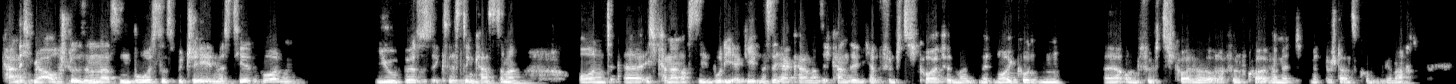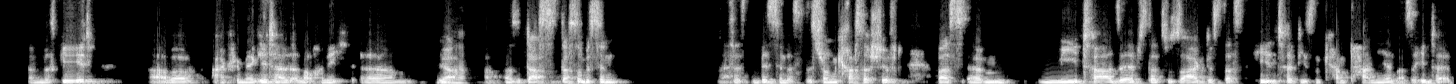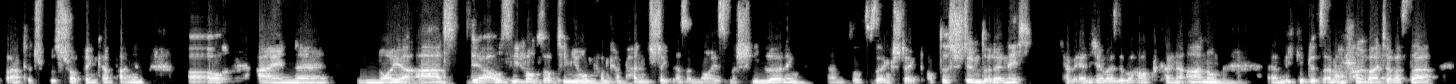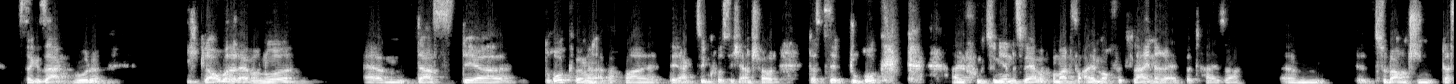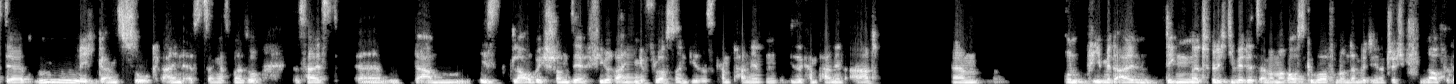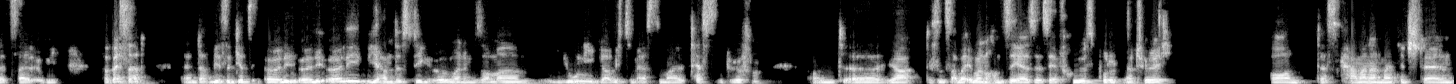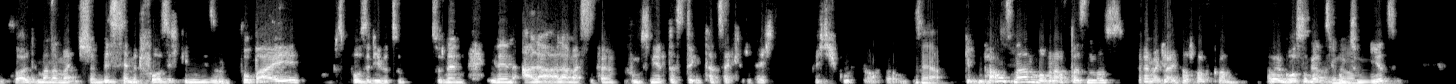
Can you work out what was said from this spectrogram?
Kann ich mir aufschlüsseln lassen, wo ist das Budget investiert worden, New versus Existing Customer. Und äh, ich kann dann auch sehen, wo die Ergebnisse herkamen. Also ich kann sehen, ich habe 50 Käufe mit Neukunden äh, und 50 Käufe oder 5 Käufe mit, mit Bestandskunden gemacht. Ähm, das geht, aber arg viel mehr geht halt dann auch nicht. Ähm, ja. ja, also das, das so ein bisschen, das heißt ein bisschen, das ist schon ein krasser Shift. Was ähm, Meta selbst dazu sagt, ist, dass hinter diesen Kampagnen, also hinter Advantage plus Shopping-Kampagnen, auch eine neue Art der Auslieferungsoptimierung von Kampagnen steckt, also neues Machine Learning ähm, sozusagen steckt. Ob das stimmt oder nicht, ich habe ehrlicherweise überhaupt keine Ahnung. Ähm, ich gebe jetzt einfach mal weiter, was da, was da gesagt wurde. Ich glaube halt einfach nur, ähm, dass der Druck, wenn man einfach mal den Aktienkurs sich anschaut, dass der Druck, ein funktionierendes Werbeformat, vor allem auch für kleinere Advertiser, ähm, äh, zu launchen, dass der hm, nicht ganz so klein ist, sagen wir es mal so. Das heißt, ähm, da ist, glaube ich, schon sehr viel reingeflossen in dieses Kampagnen, diese Kampagnenart. Ähm, und wie mit allen Dingen natürlich, die wird jetzt einfach mal rausgeworfen und dann wird die natürlich im Laufe der Zeit irgendwie verbessert. Ähm, wir sind jetzt early, early, early. Wir haben das Ding irgendwann im Sommer, Juni, glaube ich, zum ersten Mal testen dürfen. Und äh, ja, das ist aber immer noch ein sehr, sehr, sehr frühes Produkt natürlich. Und das kann man an manchen Stellen, sollte man an manchen Stellen ein bisschen mit Vorsicht genießen. Wobei, um das Positive zu, zu nennen, in den aller, allermeisten Fällen funktioniert das Ding tatsächlich echt richtig gut auch bei uns. Ja. Gibt ein paar Ausnahmen, wo man aufpassen muss, werden wir gleich noch drauf kommen. Aber im Großen und Ganzen genau. funktioniert's.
